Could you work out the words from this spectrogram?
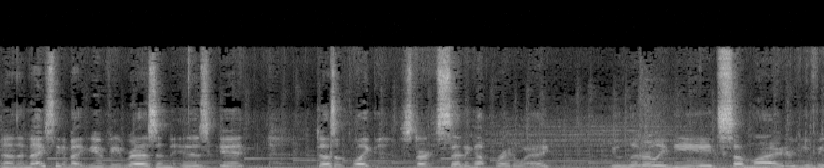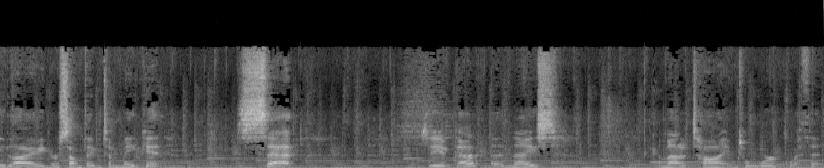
Now the nice thing about UV resin is it doesn't like start setting up right away. You literally need sunlight or UV light or something to make it set. So you've got a nice amount of time to work with it.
